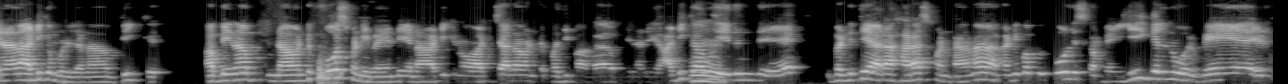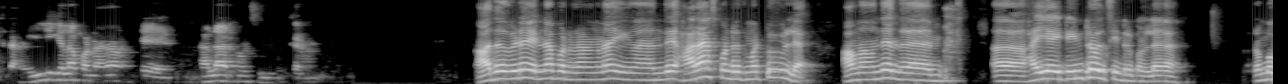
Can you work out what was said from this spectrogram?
என்னால அடிக்க முடியல. நான் வீக் அப்படின்னா நான் வந்துட்டு ஃபோர்ஸ் பண்ணிடுவேன். என்னைய நான் அடிக்கணும். அடிச்சாதான் வந்துட்டு மதிப்பாங்க அப்படின்னு. அடிக்காம. இருந்து இப்ப நித்திய யாரா ஹராஸ் பண்ணிட்டாங்கன்னா கண்டிப்பா போய் போலீஸ் கம்ப்ளைண்ட் லீகல்னு ஒரு வேயே எடுத்துட்டாங்க. இல்லீகலா பண்ணாதான் வந்துட்டு நல்லா இருக்கும்னு சொல்லி இருக்கிறேன் அதை விட என்ன பண்றாங்கன்னா இவன் வந்து ஹராஸ் பண்றது மட்டும் இல்ல. அவன் வந்து அந்த ஹை ஹைட் இன்டர்வல் சீன் இருக்கும்ல. ரொம்ப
